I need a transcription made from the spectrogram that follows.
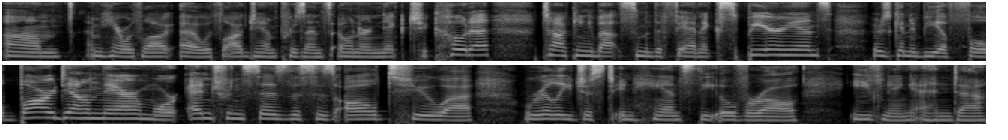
Um, I'm here with Log, uh, with Logjam Presents owner Nick Checota talking about some of the fan experience. There's going to be a full bar down there, more entrances. This is all to uh, really just enhance the overall evening. And uh,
